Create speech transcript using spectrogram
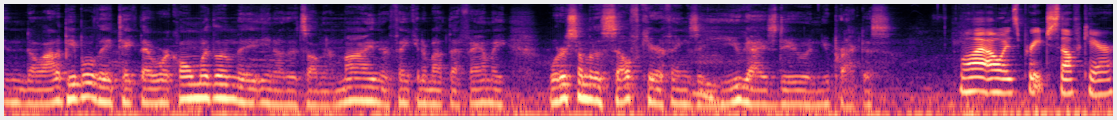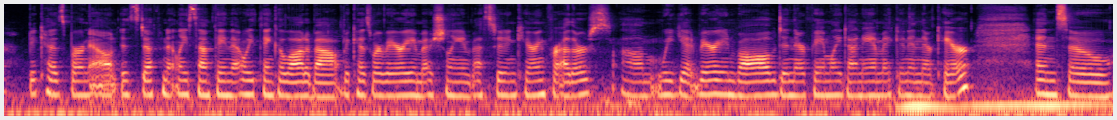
And a lot of people they take that work home with them. They you know it's on their mind. They're thinking about that family. What are some of the self care things that you guys do and you practice? Well, I always preach self care because burnout is definitely something that we think a lot about because we're very emotionally invested in caring for others. Um, we get very involved in their family dynamic and in their care. And so,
